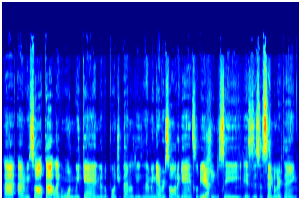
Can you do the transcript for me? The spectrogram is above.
Uh, and we saw that like one weekend of a bunch of penalties, and then we never saw it again. So it'll be Yeah. interesting to see is this a similar thing?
